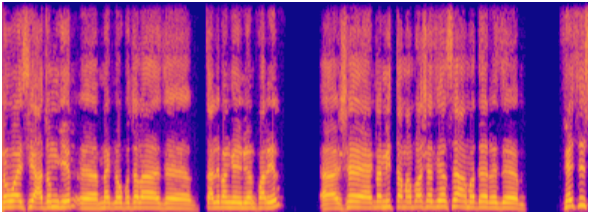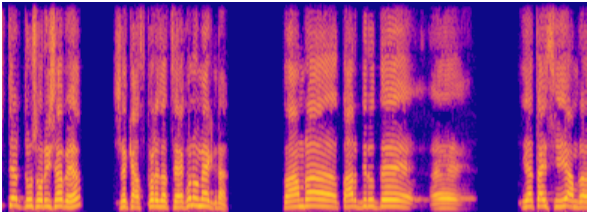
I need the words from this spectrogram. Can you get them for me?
নৌআইসি আজমগীর মেঘনা উপজেলা যে চালিবাঙ্গা ইউনিয়ন ফাঁড়ির সে একটা মিথ্যা মামলা সাজিয়েছে, আমাদের যে ফেসিস্টের দোষর হিসাবে সে কাজ করে যাচ্ছে, এখনও মেঘনা। তো আমরা তার বিরুদ্ধে ইয়া চাইছি, আমরা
